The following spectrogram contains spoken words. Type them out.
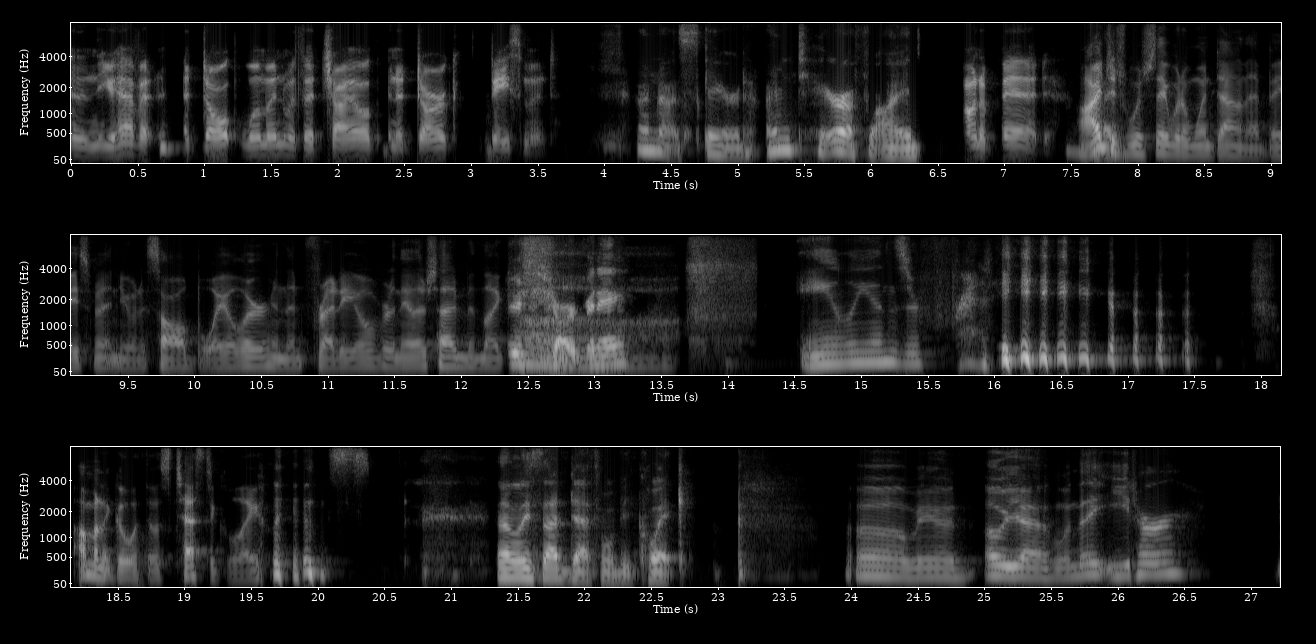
And you have an mm. adult woman with a child in a dark basement I'm not scared. I'm terrified. on a bed. I Like- just wish they would have went down in that basement and you would have saw a boiler and then Freddy over on the other side and been like, Just sharpening. "Oh, aliens or Freddy. I'm gonna go with those testicle aliens. At least that death will be quick. Oh man. Oh yeah. When they eat her,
